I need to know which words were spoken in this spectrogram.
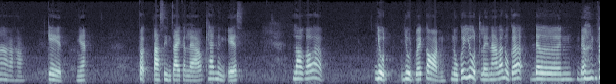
มากอะค่ะ เกรดเงี้ยตตัดสินใจกันแล้วแค่หนึ่งเอสเราก็แบบหยุดหยุดไว้ก่อน หนูก็หยุดเลยนะ แล้วหนูก็เดินเดินไป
